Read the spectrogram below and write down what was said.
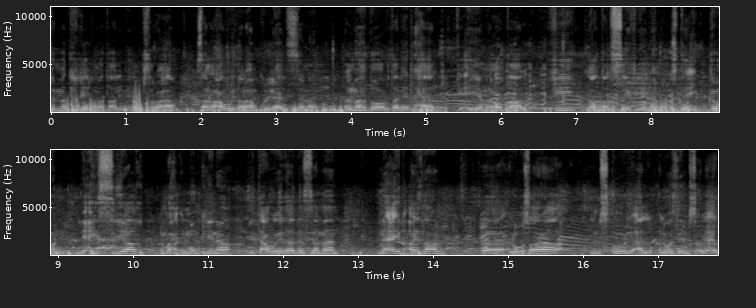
تم تحقيق مطالبنا المشروعه سنعوض لهم كل هذا الزمن المهدور بطبيعه الحال في أيام العطل في العطل الصيفية. نحن مستعدون لأي الصياغ الممكنة لتعويض هذا الزمان. نعد أيضا آه، الوزراء المسؤول الوزير المسؤول عن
